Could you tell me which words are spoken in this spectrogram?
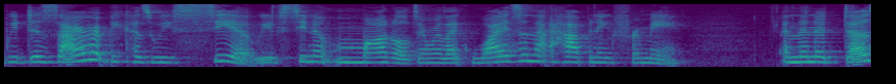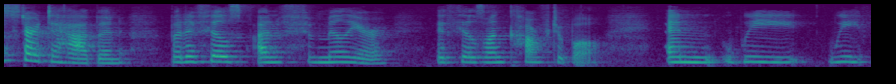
we desire it because we see it, we've seen it modeled, and we're like, why isn't that happening for me? And then it does start to happen, but it feels unfamiliar, it feels uncomfortable. And we, we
